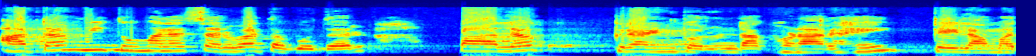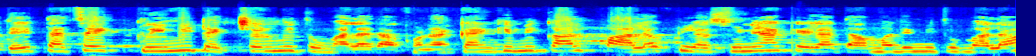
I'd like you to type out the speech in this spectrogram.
आता मी तुम्हाला सर्वात अगोदर पालक ग्राइंड करून दाखवणार आहे तेलामध्ये. त्याचं एक क्रीमी टेक्स्चर मी तुम्हाला दाखवणार. कारण की मी काल पालक लसुण्या केला त्यामध्ये मी तुम्हाला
